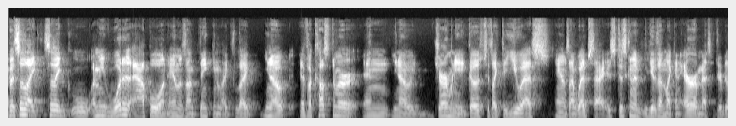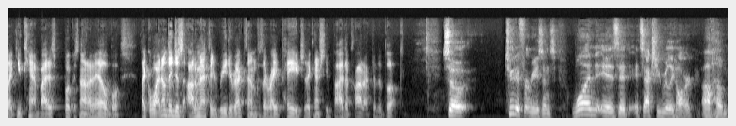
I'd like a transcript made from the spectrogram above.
but so like so like I mean, what are Apple and Amazon thinking? Like like you know, if a customer in you know Germany goes to like the U.S. Amazon website, it's just going to give them like an error message or be like, you can't buy this book; it's not available. Like, why don't they just automatically redirect them to the right page so they can actually buy the product or the book? So two different reasons. One is that it's actually really hard um,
